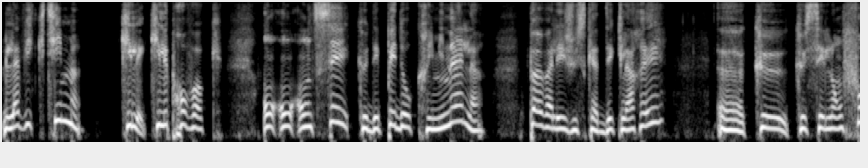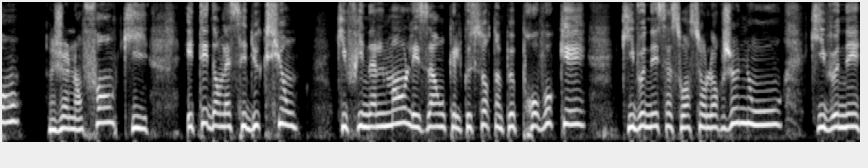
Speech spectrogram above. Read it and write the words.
la victime qui les, qui les provoque. On, sait que des pédocriminels peuvent aller jusqu'à déclarer euh, que c'est l'enfant, un jeune enfant qui était dans la séduction qui finalement les a en quelque sorte un peu provoqués, qui venaient s'asseoir sur leurs genoux, qui venaient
